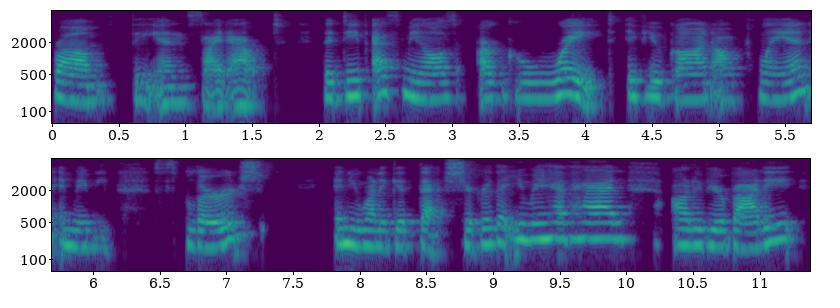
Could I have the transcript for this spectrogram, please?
from the inside out. The deep S meals are great if you've gone off plan and maybe splurged and you want to get that sugar that you may have had out of your body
